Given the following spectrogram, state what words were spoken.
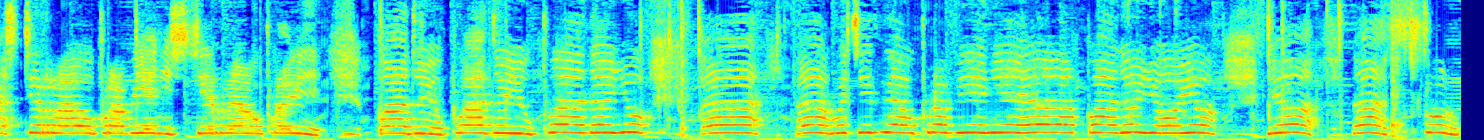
Ха, стираю управление, стираю управление. Падаю, падаю, падаю. А, а, потерял управление. А, падаю, я, я, а, фу.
